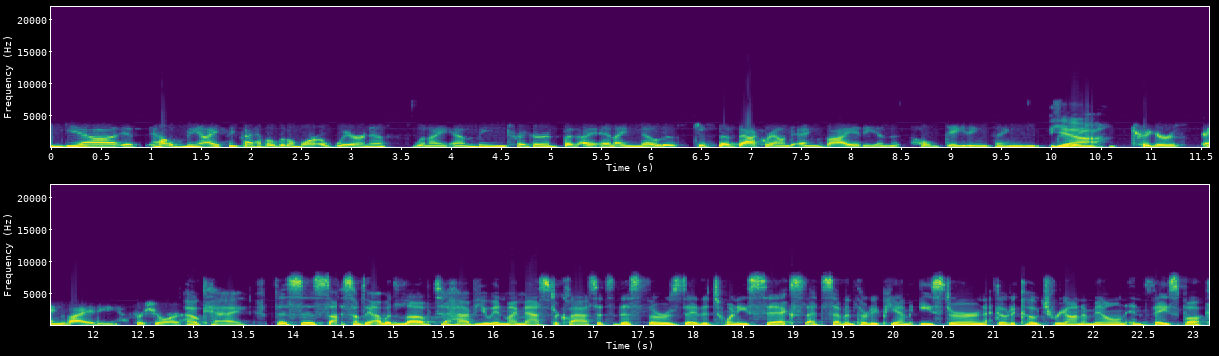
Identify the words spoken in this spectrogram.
Yeah, it helped me. I think I have a little more awareness when I am being triggered, but I and I notice just the background anxiety and this whole dating thing really Yeah. Triggers anxiety for sure. Okay. This is something I would love to have you in my masterclass. It's this Thursday, the 26th at 7:30 p.m. Eastern. Go to Coach Rihanna Milne in Facebook.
